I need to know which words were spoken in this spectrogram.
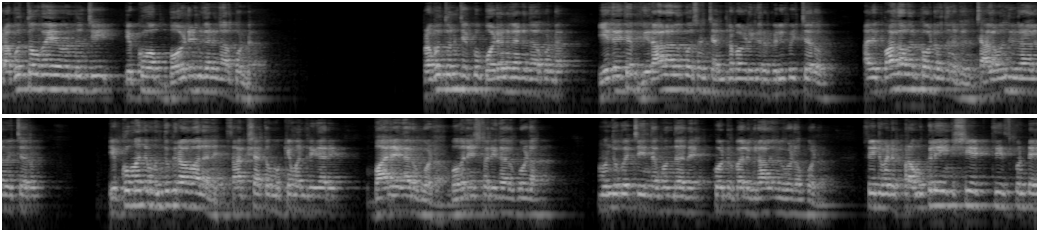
ప్రభుత్వం వైపు నుంచి ఎక్కువ బర్డెన్ కానీ కాకుండా ప్రభుత్వం నుంచి ఎక్కువ బర్డెన్ కానీ కాకుండా ఏదైతే విరాళాల కోసం చంద్రబాబు గారు పిలిపించారో అది బాగా వర్కౌట్ అవుతున్నట్టు చాలా మంది విరాళం ఇచ్చారు. ఎక్కువ మంది ముందుకు రావాలని సాక్షాత్ ముఖ్యమంత్రి గారి భార్య గారు కూడా భువనేశ్వరి గారు కూడా ముందుకు వచ్చి ఇంతకు ముందు అదే కోటి రూపాయలు విరాళం ఇవ్వడం కూడా. సో ఇటువంటి ప్రముఖులే ఇనిషియేట్ తీసుకుంటే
